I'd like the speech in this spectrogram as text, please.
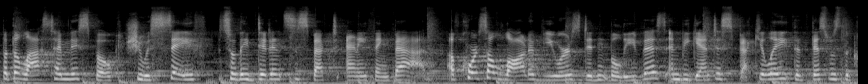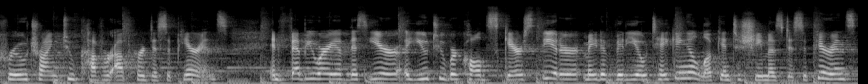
but the last time they spoke, she was safe, so they didn't suspect anything bad. Of course, a lot of viewers didn't believe this and began to speculate that this was the crew trying to cover up her disappearance. In February of this year, a YouTuber called Scarce Theater made a video taking a look into Shima's disappearance,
